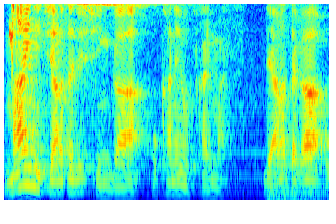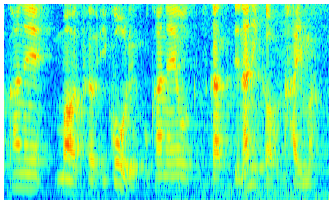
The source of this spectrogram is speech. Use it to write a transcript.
毎日あなた自身がお金を使います。であなたがお金、まあ、使うイコールお金を使って何かを買います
